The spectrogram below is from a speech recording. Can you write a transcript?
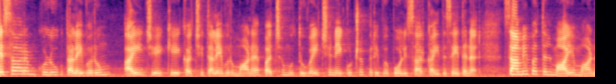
எஸ்ஆர்எம் குழு தலைவரும் ஐஜேகே கட்சி தலைவருமான பச்சமுத்துவை சென்னை குற்றப்பிரிவு போலீசார் கைது செய்தனர். சமீபத்தில் மாயமான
